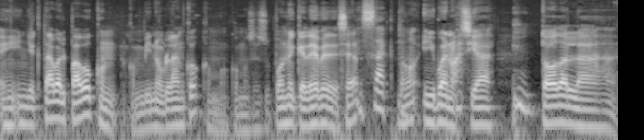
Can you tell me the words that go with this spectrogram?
inyectaba el pavo con, vino blanco, como, como se supone que debe de ser. Exacto. Y bueno, hacía toda la,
